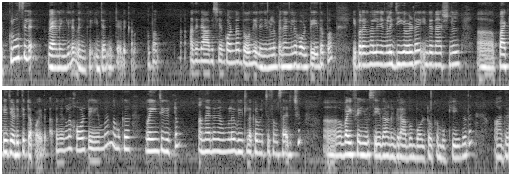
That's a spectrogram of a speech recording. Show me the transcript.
ക്രൂസിൽ വേണമെങ്കിൽ നിങ്ങൾക്ക് ഇന്റർനെറ്റ് എടുക്കണം. അപ്പം അതിന്റെ ആവശ്യം കൊണ്ടെന്ന് തോന്നിയില്ല. ഞങ്ങൾ ഹോൾട്ട് ചെയ്തപ്പം ഈ പറയുന്ന പോലെ ഞങ്ങൾ ജിയോയുടെ ഇന്റർനാഷണൽ പാക്കേജ് എടുത്തിട്ടാണ് പോയത്. അപ്പം ഞങ്ങൾ ഹോൾട്ട് ചെയ്യുമ്പോൾ നമുക്ക് റേഞ്ച് കിട്ടും. അന്നേരം ഞങ്ങൾ വീട്ടിലൊക്കെ വിളിച്ച് സംസാരിച്ചു. വൈഫൈ യൂസ് ചെയ്താണ് ഗ്രാബും ബോൾട്ടും ഒക്കെ ബുക്ക് ചെയ്തത്. അത്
